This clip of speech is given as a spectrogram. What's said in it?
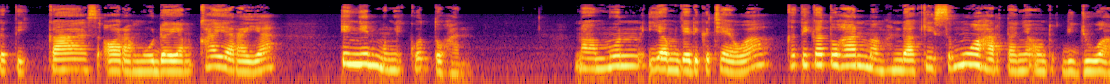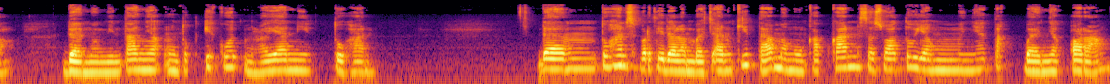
ketika seorang muda yang kaya raya ingin mengikut Tuhan. Namun ia menjadi kecewa ketika Tuhan menghendaki semua hartanya untuk dijual dan memintanya untuk ikut melayani Tuhan. Dan Tuhan seperti dalam bacaan kita mengungkapkan sesuatu yang menyetak banyak orang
